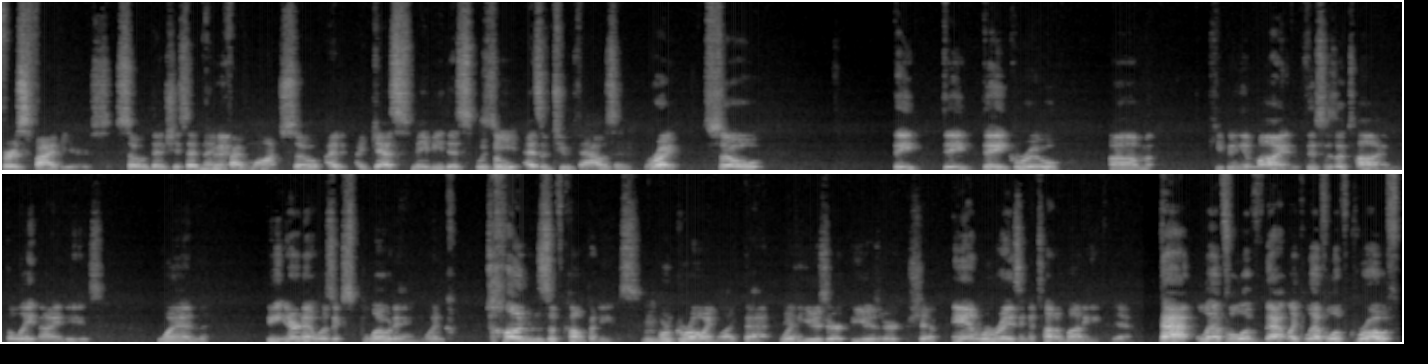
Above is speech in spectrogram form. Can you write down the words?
first five years. So then she said 95 launch. So I, I guess maybe this would So- be as of 2000. Right. So they they they grew. Um, keeping in mind, this is a time, the late '90s, when the internet was exploding, when tons of companies Mhm. were growing like that with Yeah. user usership, and were raising a ton of money. Yeah. That level of that like level of growth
